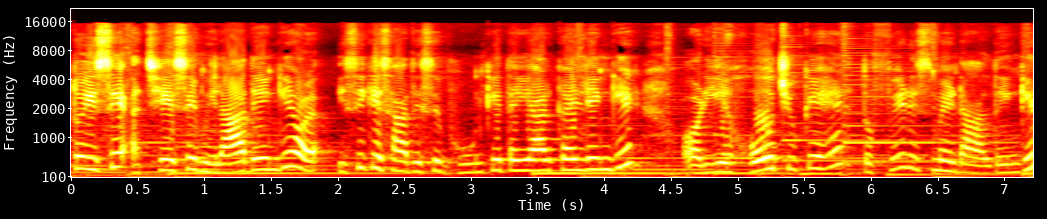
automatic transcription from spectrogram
तो इसे अच्छे से मिला देंगे और इसी के साथ इसे भून के तैयार कर लेंगे। और ये हो चुके हैं तो फिर इसमें डाल देंगे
